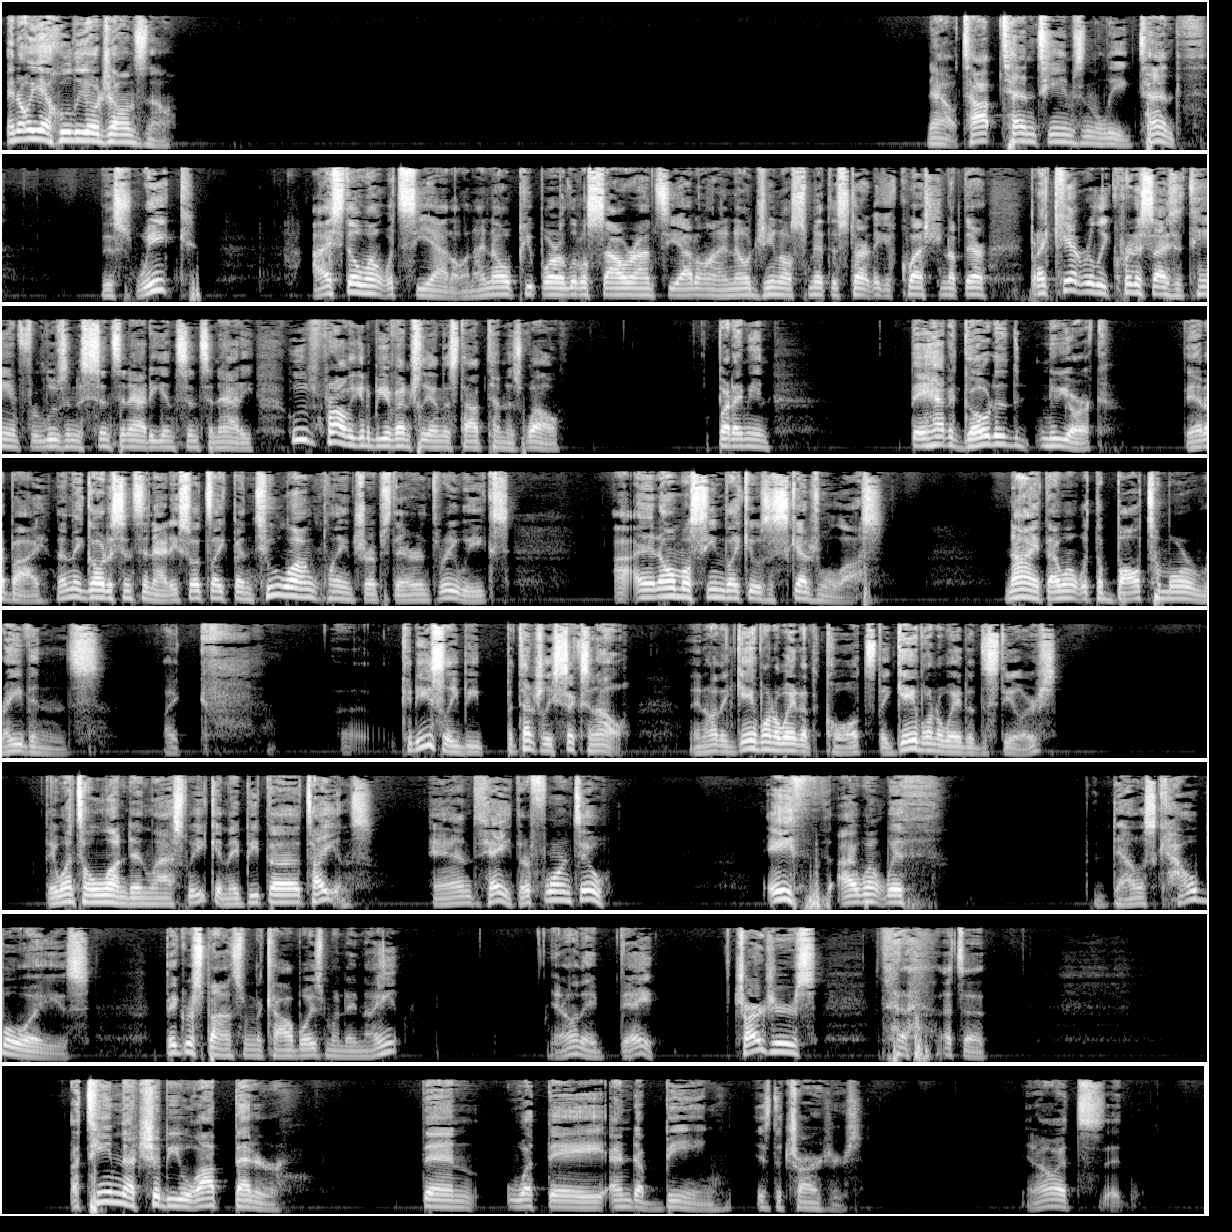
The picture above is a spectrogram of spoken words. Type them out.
And oh, yeah, Julio Jones now. Now, top 10 teams in the league. 10th this week, I still went with Seattle, and I know people are a little sour on Seattle, and I know Geno Smith is starting to get questioned up there, but I can't really criticize a team for losing to Cincinnati and Cincinnati, who's probably going to be eventually on this top 10 as well. But I mean, they had to go to New York, they had to buy, then they go to Cincinnati, so it's like been two long plane trips there in three weeks. It almost seemed like it was a schedule loss. Ninth, I went with the Baltimore Ravens. Like, uh, could easily be potentially 6 and 0. You know, they gave one away to the Colts. They gave one away to the Steelers. They went to London last week and they beat the Titans. And hey, they're four and two. Eighth, I went with the Dallas Cowboys. Big response from the Cowboys Monday night. You know, they they Chargers. that's a a team that should be a lot better than what they end up being is the Chargers. You know, it's it,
